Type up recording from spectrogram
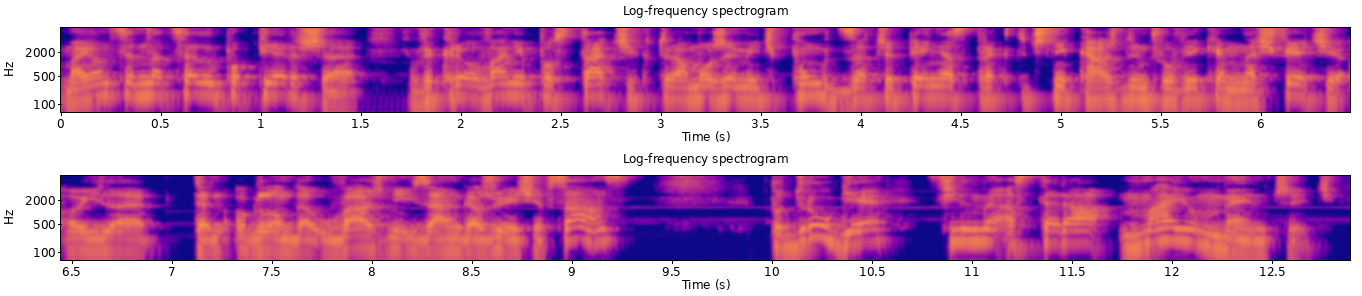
mającym na celu po pierwsze wykreowanie postaci, która może mieć punkt zaczepienia z praktycznie każdym człowiekiem na świecie, o ile ten ogląda uważnie i zaangażuje się w sens. Po drugie, filmy Astera mają męczyć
